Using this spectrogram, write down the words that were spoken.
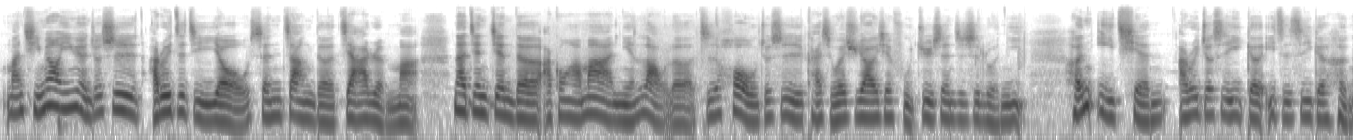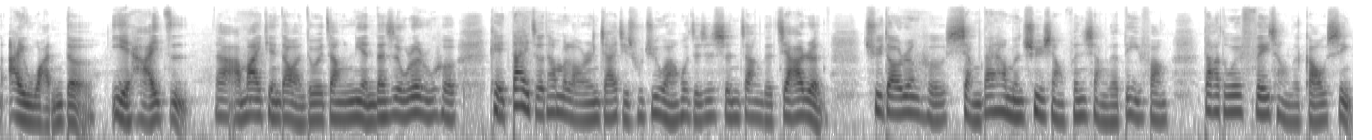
蛮奇妙，因缘就是阿瑞自己有身障的家人嘛，那渐渐的阿公阿妈年老了之后，就是开始会需要一些辅具，甚至是轮椅。很以前，阿瑞就是一个一直是一个很爱玩的野孩子。那阿妈一天到晚都会这样念，但是无论如何，可以带着他们老人家一起出去玩，或者是身障的家人去到任何想带他们去、想分享的地方，大家都会非常的高兴，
